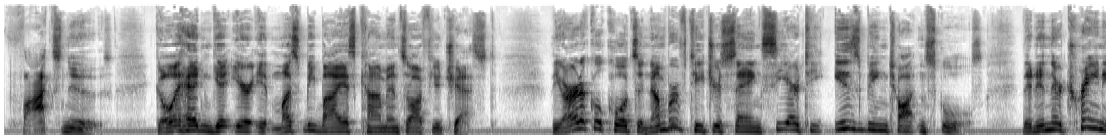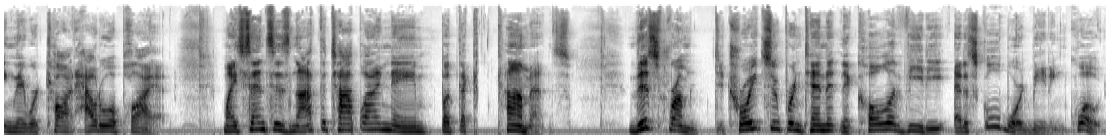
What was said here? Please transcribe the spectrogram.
Fox News. Go ahead and get your it must be biased comments off your chest. The article quotes a number of teachers saying CRT is being taught in schools, that in their training they were taught how to apply it. My sense is not the top line name, but the comments. This from Detroit Superintendent Nikolai Vitti at a school board meeting. Quote,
